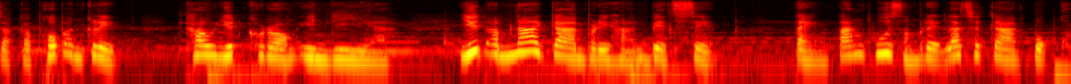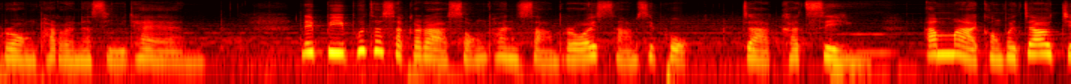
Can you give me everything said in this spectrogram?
จักรภพอังกฤษเข้ายึดครองอินเดีย ยึดอำนาจการบริหารเบ็ดเสร็จ แต่งตั้งผู้สำเร็จราชการปกครองพาราณสีแทน ในปีพุทธศักราช 2336 จากคัดสิงอำมาตย์ของพระเจ้าเจ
